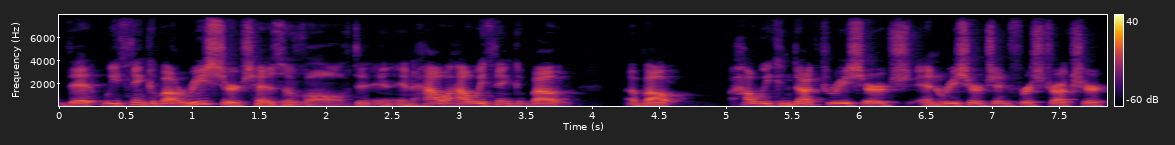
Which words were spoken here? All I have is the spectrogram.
that we think about research has evolved, and, and how how we think about about how we conduct research and research infrastructure,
